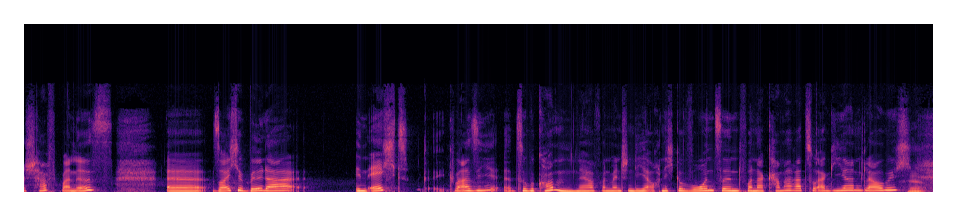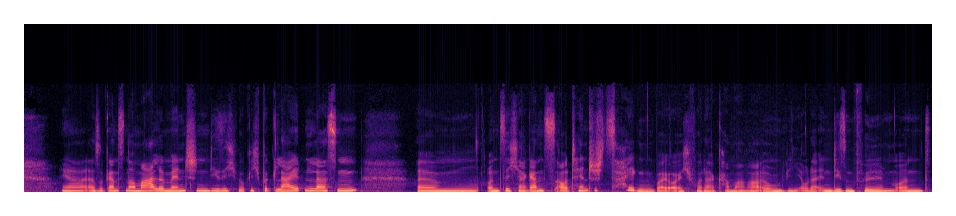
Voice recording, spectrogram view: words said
schafft man es, äh, solche Bilder in echt quasi äh, zu bekommen, ja, von Menschen, die ja auch nicht gewohnt sind, von der Kamera zu agieren, glaube ich. Ja. Ja, also ganz normale Menschen, die sich wirklich begleiten lassen ähm, und sich ja ganz authentisch zeigen bei euch vor der Kamera irgendwie oder in diesem Film. Und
